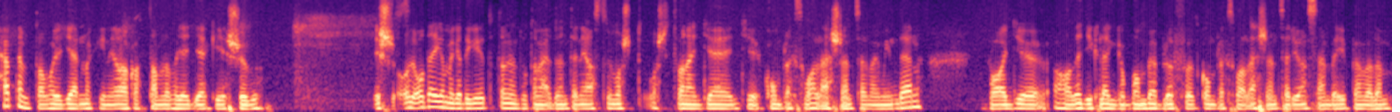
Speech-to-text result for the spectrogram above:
hát nem tudom, hogy a gyermekénél akadtam le, vagy egyel később. És odaig, meg eddig jutottam, nem tudtam eldönteni azt, hogy most, most itt van egy, egy komplex vallásrendszer, meg minden, vagy az egyik legjobban beblöffölt komplex vallásrendszer jön szembe éppen velem.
